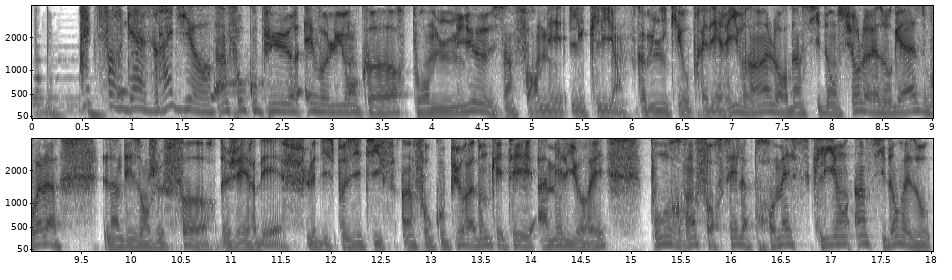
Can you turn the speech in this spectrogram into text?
Thank you. Gaz Radio. Info Coupure évolue encore pour mieux informer les clients. Communiquer auprès des riverains lors d'incidents sur le réseau gaz, voilà l'un des enjeux forts de GRDF. Le dispositif Info Coupure a donc été amélioré pour renforcer la promesse client incident réseau.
